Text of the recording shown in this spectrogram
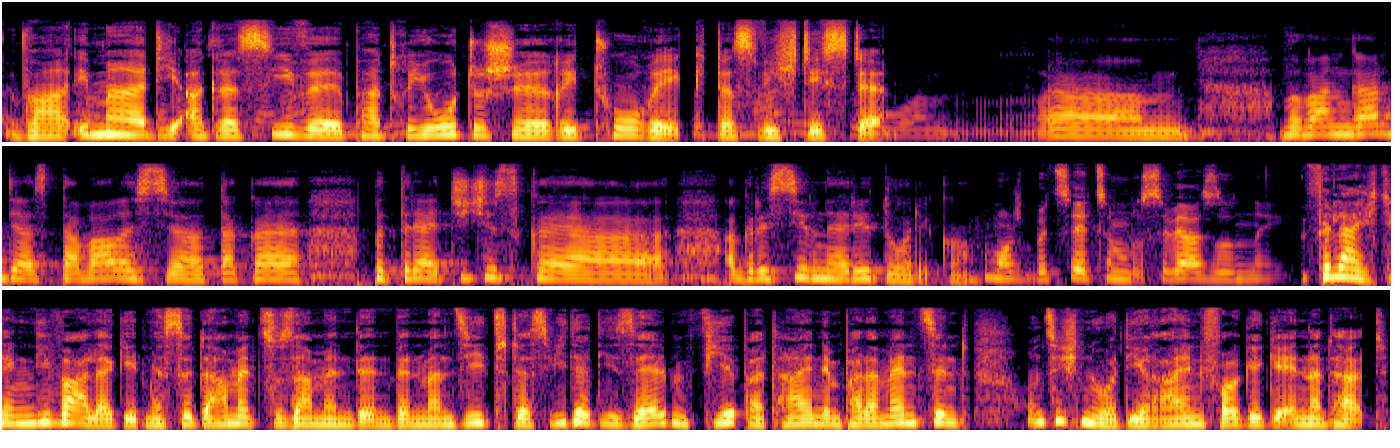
war immer die aggressive patriotische Rhetorik das Wichtigste в авангарде оставалась такая патриотическая агрессивная риторика. Vielleicht hängen die Wahlergebnisse damit zusammen, denn wenn man sieht, dass wieder dieselben vier Parteien im Parlament sind und sich nur die Reihenfolge geändert hat.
